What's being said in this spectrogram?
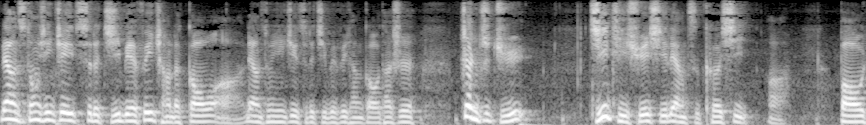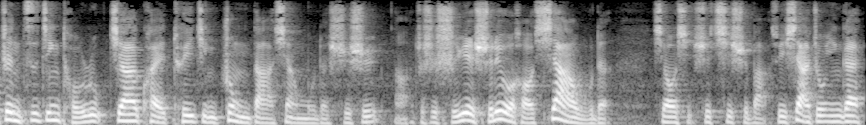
量子通信这一次的级别非常的高啊，量子通信这次的级别非常高，它是政治局集体学习量子科技啊。保证资金投入，加快推进重大项目的实施啊！这是十月十六号下午的消息，十七十八，所以下周应该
